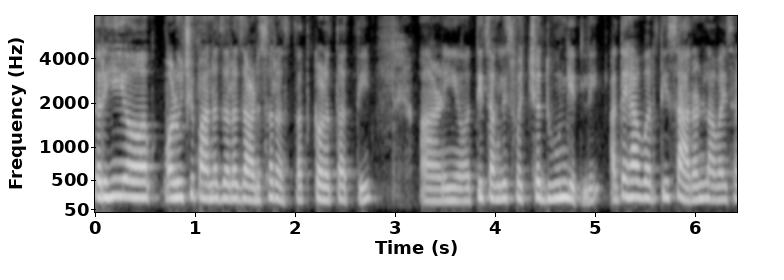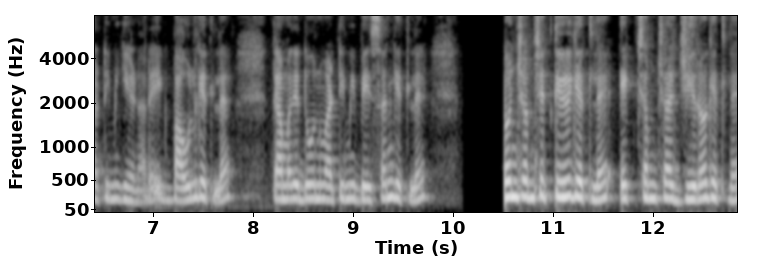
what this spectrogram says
तर ही अळूची पानं जरा जाडसर असतात कळतात ती. आणि ती चांगली स्वच्छ धुवून घेतली. आता ह्यावरती सारण लावायसाठी मी घेणार आहे. एक बाऊल घेतलं आहे त्यामध्ये दोन वाटी मी बेसन घेतले दोन चमचे तीळ घेतले एक चमचा जिरं घेतलं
